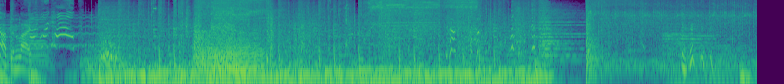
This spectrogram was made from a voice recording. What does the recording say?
nothing like. Cyborg, help!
